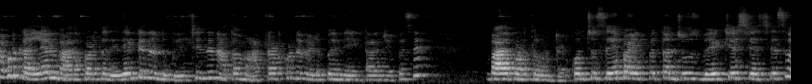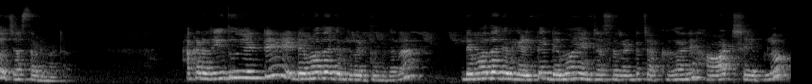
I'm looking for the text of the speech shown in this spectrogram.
అప్పుడు కళ్యాణ్ బాధపడుతుంది. ఇదేంటి నన్ను పిలిచింది? నాతో మాట్లాడకుండా వెళ్ళిపోయింది ఏంటా? అని చెప్పేసి బాధపడుతూ ఉంటాడు. కొంచెం సేపు అయిపోతే తను చూసి వెయిట్ చేసి చేసి చేసి వచ్చేస్తాడు అనమాట అక్కడ రీతు ఏంటి? డెమో దగ్గరికి వెళ్తుంది కదా. డెమో దగ్గరికి వెళ్తే డెమో ఏం చేస్తారంటే చక్కగానే హార్ట్ షేప్లో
